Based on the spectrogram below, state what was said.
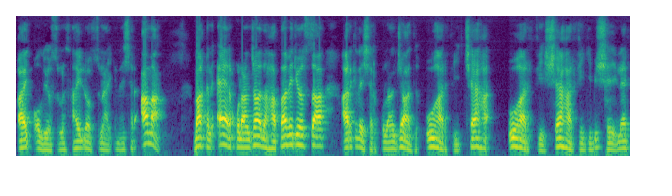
kayıt oluyorsunuz. Hayırlı olsun arkadaşlar. Ama bakın eğer kullanıcı adı hata veriyorsa arkadaşlar kullanıcı adı U harfi, Ç U harfi, Ş harfi gibi şeyler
